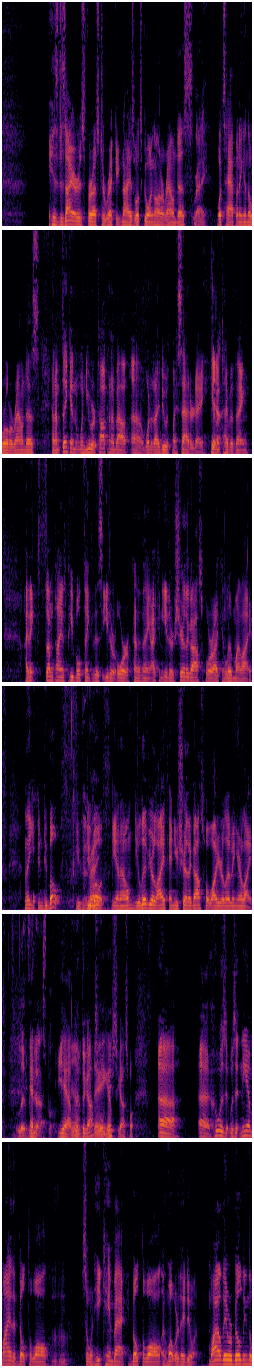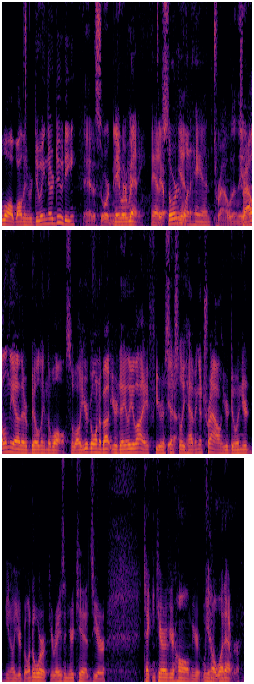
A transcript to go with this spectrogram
his desire is for us to recognize what's going on around us, Right. what's happening in the world around us. And I'm thinking when you were talking about uh, what did I do with my Saturday, you Yeah. know, type of thing. I think sometimes people think this either or kind of thing. I can either share the gospel or I can live my life. I think you can do both. You can do Right. both. You know, you live your life and you share the gospel while you're living your life. Live the And- gospel. Yeah, Yeah, live the gospel. there you go. Preach the gospel. Uh, uh, who was it? Was it Nehemiah that built the wall? Mm-hmm. So when he came back, he built the wall, and what were they doing? While they were building the wall, while they were doing their duty, They had a sword. In they were hand. ready. They had a Yep. sword in Yep. one hand, Trowel in the trowel other. in the other, building the wall. So while you're going about your daily life, you're essentially having a trowel. You're doing your, you know, you're going to work, you're raising your kids, you're taking care of your home, you're, you know, whatever.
